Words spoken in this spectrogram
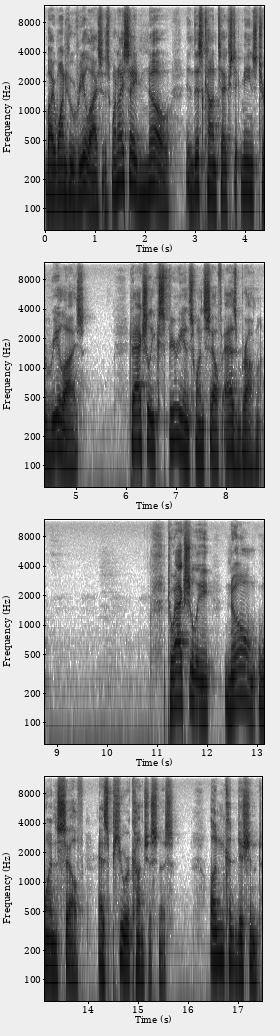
by one who realizes. When I say know in this context, it means to realize, to actually experience oneself as Brahman, to actually know oneself as pure consciousness, unconditioned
